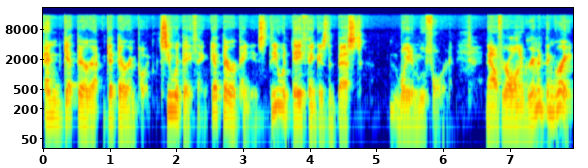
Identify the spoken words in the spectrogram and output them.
and get their get their input. See what they think. Get their opinions. See what they think is the best way to move forward. Now, if you're all in agreement, then great.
